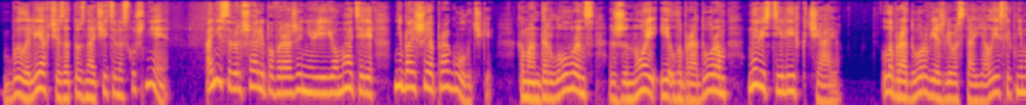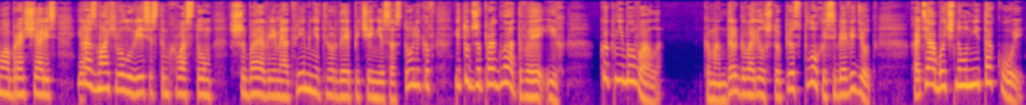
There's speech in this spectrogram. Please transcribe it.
Было легче, зато значительно скучнее. Они совершали, по выражению ее матери, небольшие прогулочки. Командир Лоуренс с женой и лабрадором навестили их к чаю. Лабрадор вежливо стоял, если к нему обращались, и размахивал увесистым хвостом, сшибая время от времени твердое печенье со столиков и тут же проглатывая их, как не бывало. Командир говорил, что пес плохо себя ведет, хотя обычно он не такой.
